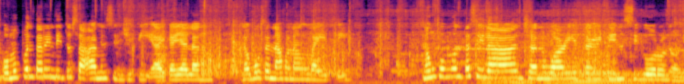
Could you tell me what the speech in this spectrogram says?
Pumupunta rin dito sa amin si GTI, kaya lang nabusan na ako ng maiti. Nung pumunta sila, January 13 siguro nun.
